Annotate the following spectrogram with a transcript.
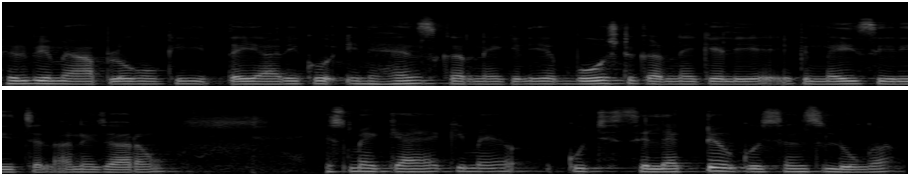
फिर भी मैं आप लोगों की तैयारी को इन्हेंस करने के लिए बूस्ट करने के लिए एक नई सीरीज़ चलाने जा रहा हूँ। इसमें क्या है कि मैं कुछ सिलेक्टिव क्वेश्चंस लूँगा।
